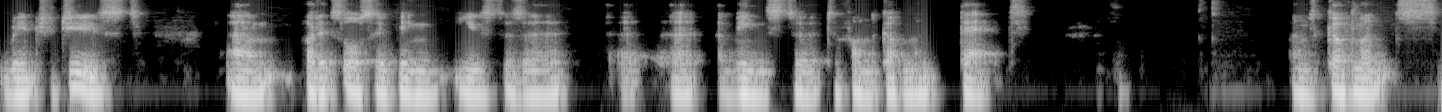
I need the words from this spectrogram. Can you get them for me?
reintroduced, um, but it's also being used as a, a, a means to, to fund government debt. And governments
